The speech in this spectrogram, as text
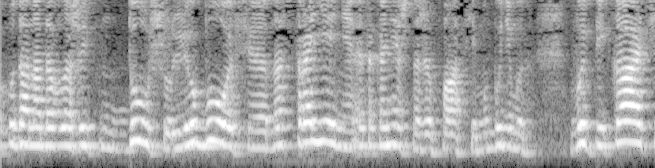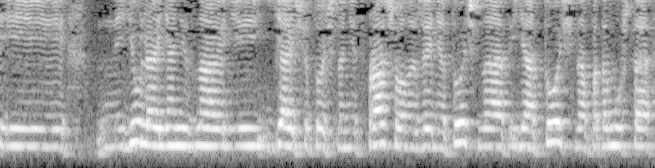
куда надо вложить душу, любовь, э, настроение, это, конечно же, Пасхи. Мы будем их выпекать. И Юля, я не знаю, я еще точно не спрашивала, Женя точно, я точно, потому что,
